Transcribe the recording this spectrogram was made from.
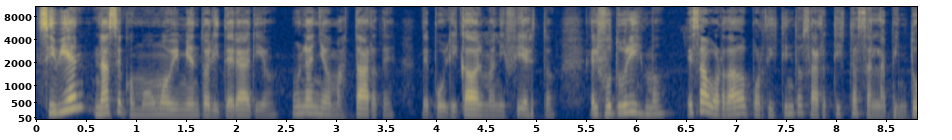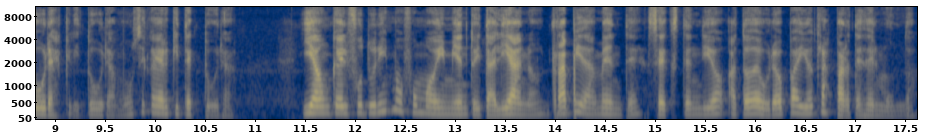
Si bien nace como un movimiento literario, un año más tarde, de publicado el manifiesto, el futurismo es abordado por distintos artistas en la pintura, escritura, música y arquitectura. Y aunque el futurismo fue un movimiento italiano, rápidamente se extendió a toda Europa y otras partes del mundo.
